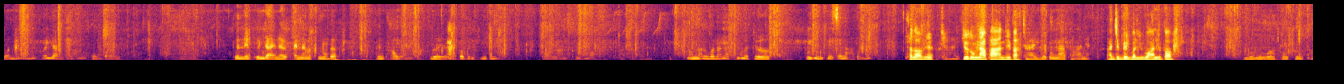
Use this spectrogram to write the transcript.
วันนี้มันไม่ค่อยใหญ่เท่าที่ผมไปเพื่อนเล็กเพื่อนใหญ่นะอันนั้นคือแบบเป็นเผ่าวังรักเลยแล้วก็เป็นที่ที่พอล่างขึ้นมา เมื่อนั้นวันนั้นนะที่มาเจอผู้หญิงปริศนาตรงนี้สำหรับเนี่ยใช่อยู่ตรงหน้าพานนี่ปะใช่อยู่ตรงหน้าผาเนี่ยอาจจะเป็นบริวารหรือเปล่าไม่รู้ว่าเขาคือใคร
